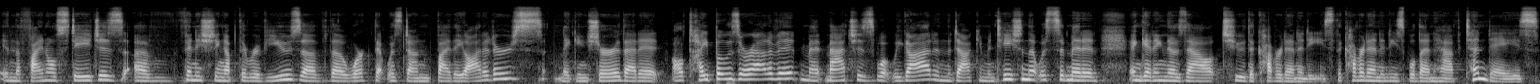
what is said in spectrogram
in the final stages of finishing up the reviews of the work that was done by the auditors, making sure that it all typos are out of it, matches what we got in the documentation that was submitted submitted and getting those out to the covered entities. The covered entities will then have 10 days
